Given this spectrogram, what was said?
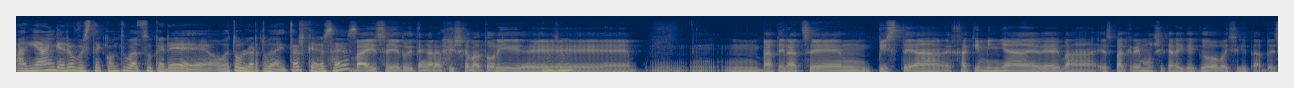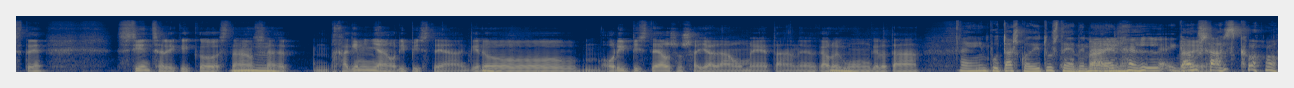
agian gero beste kontu batzuk ere hobeto ulertu daitezke, ez ez? Bai, zaietu egiten gara pixka bat hori e, bateratzen pistea jakimina ere ba, ez bakre musikarekiko, baizik eta beste zientzarekiko, ez da? Mm -hmm. jakimina hori piztea. Gero hori piztea oso zaila da umeetan, eh? gaur egun gero eta Input asko dituzte, dena, Bai, el- gauza bai. asko.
